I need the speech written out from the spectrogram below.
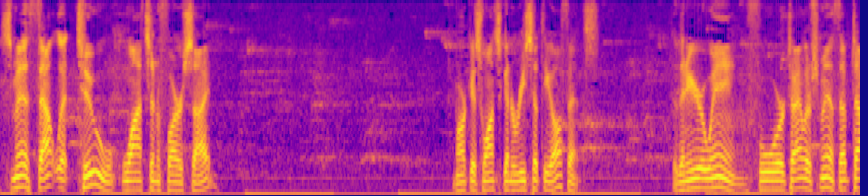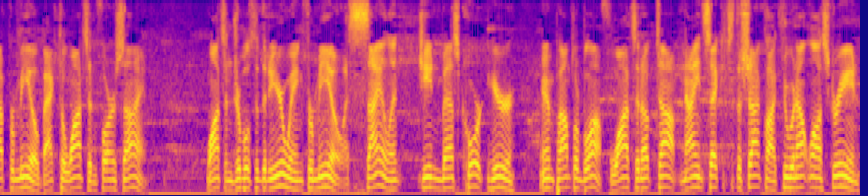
Smith outlet to Watson far side. Marcus Watson going to reset the offense. To the near wing for Tyler Smith. Up top for Mio. Back to Watson, far side. Watson dribbles to the near wing for Mio. A silent Gene Best court here in Poplar Bluff. Watson up top. Nine seconds to the shot clock through an outlaw screen.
